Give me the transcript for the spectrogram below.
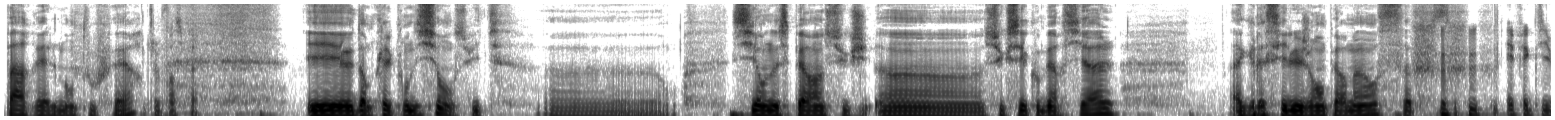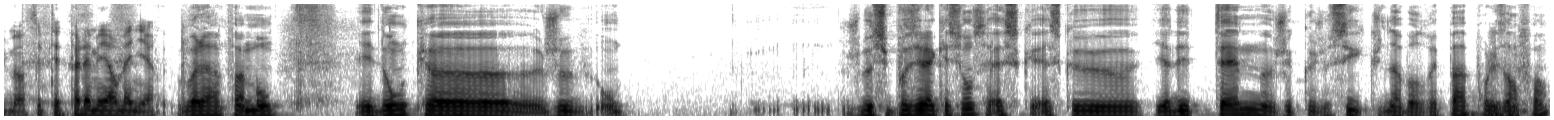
pas réellement tout faire. Je pense pas. Et euh, dans quelles conditions ensuite Euh, Si on espère un, suc- un succès commercial, agresser les gens en permanence, ça, ça Effectivement, c'est peut-être pas la meilleure manière. voilà, enfin bon. Et donc, euh, je, on- je me suis posé la question est-ce qu'il est que y a des thèmes je- que je sais que je n'aborderai pas pour les Mhm. enfants?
